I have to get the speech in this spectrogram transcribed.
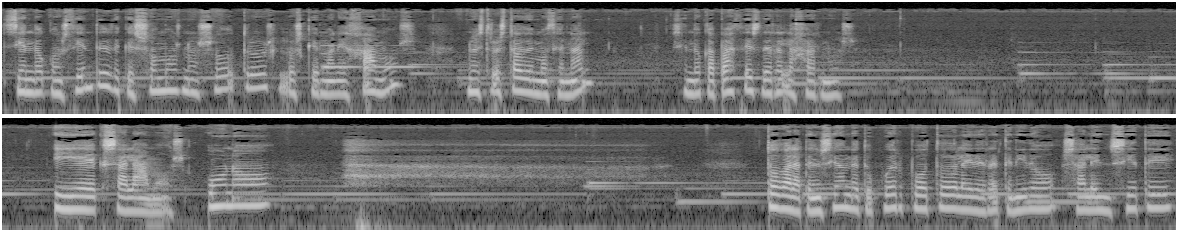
siendo conscientes de que somos nosotros los que manejamos nuestro estado emocional siendo capaces de relajarnos. Y exhalamos. Uno. Toda la tensión de tu cuerpo, todo el aire retenido sale en siete,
